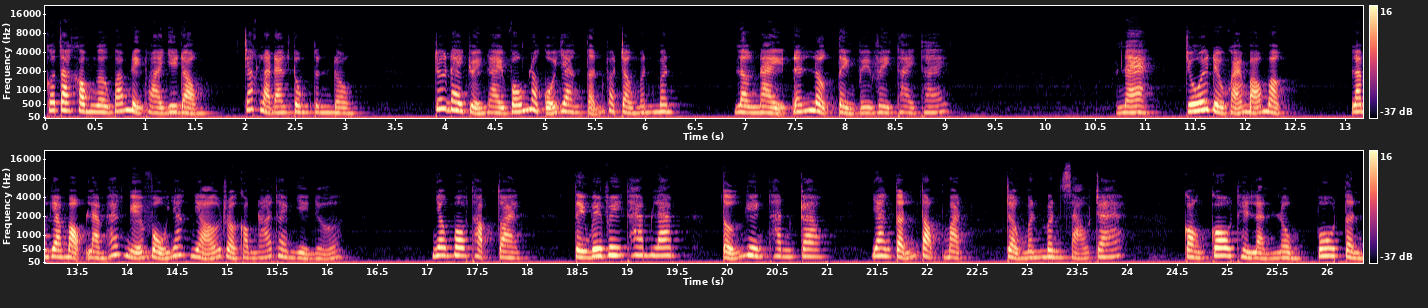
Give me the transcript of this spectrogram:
Cô ta không ngừng bấm điện thoại di động chắc là đang tung tin đồn. Trước đây chuyện này vốn là của giang tĩnh và trần minh minh lần này đến lượt tiền vi vi thay thế. Nè chú ý điều khoản bảo mật. Lâm gia mộc làm hết nghĩa vụ nhắc nhở rồi không nói thêm gì nữa nhân vô thập toàn, tiền vi vi tham lam tưởng nghiêng thanh cao, giang tỉnh tộc mạch, trần minh minh xảo trá. Còn cô thì lạnh lùng, vô tình,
